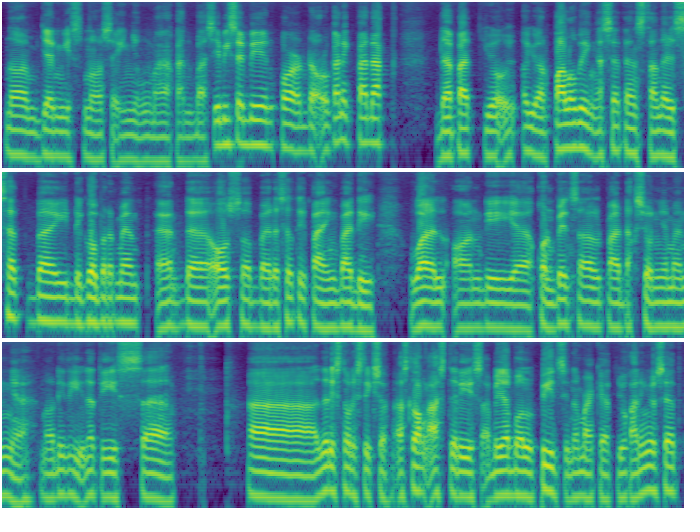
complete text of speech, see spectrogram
no, dyan mismo sa inyong mga canvas. Ibig sabihin, for the organic product, dapat you, you are following a certain standard set by the government and uh, also by the certifying body while on the uh, conventional production naman niya, no, that is uh, uh, there is no restriction. As long as there is available feeds in the market, you can use it.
